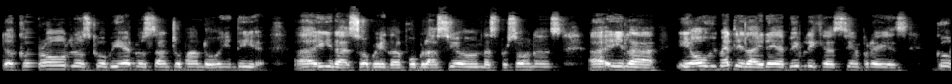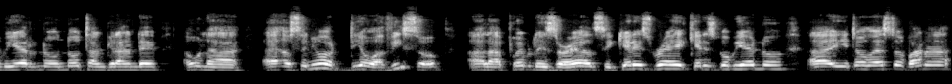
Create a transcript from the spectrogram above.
del control los gobiernos están tomando hoy en día uh, y la, sobre la población, las personas uh, y, la, y obviamente la idea bíblica siempre es gobierno no tan grande. Una, uh, el Señor dio aviso a la pueblo de Israel, si quieres rey, quieres gobierno y todo esto, van a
